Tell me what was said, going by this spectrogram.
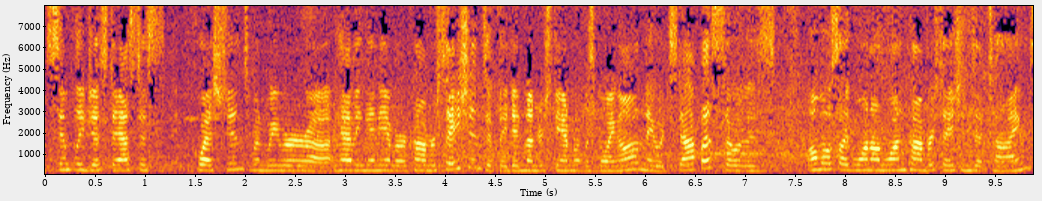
simply just asked us questions when we were uh, having any of our conversations. If they didn't understand what was going on, they would stop us. So it was almost like one on one conversations at times.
